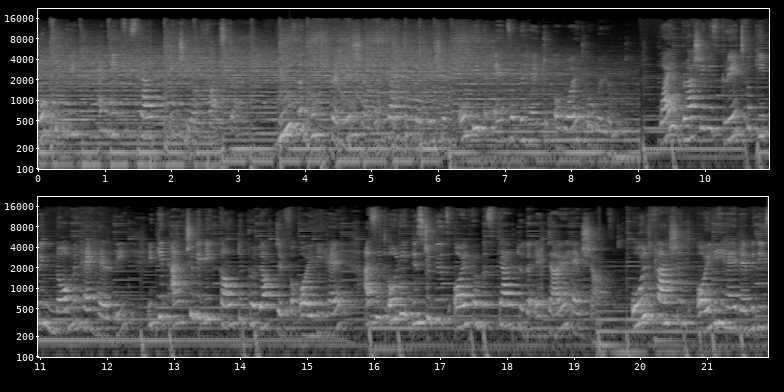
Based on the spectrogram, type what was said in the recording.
more quickly and makes the scalp itchier faster. Use a good conditioner but try to condition only the ends of the hair to avoid overload. While brushing is great for keeping normal hair healthy, it can actually be counterproductive for oily hair as it only distributes oil from the scalp to the entire hair shaft. Old-fashioned oily hair remedies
